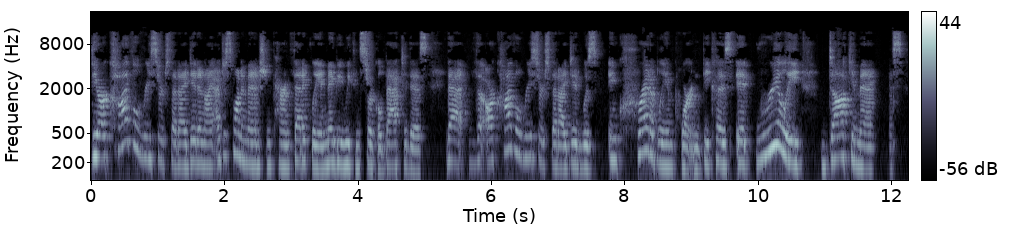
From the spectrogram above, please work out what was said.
the archival research that I did, and I, I, just want to mention parenthetically, and maybe we can circle back to this, that the archival research that I did was incredibly important because it really documents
